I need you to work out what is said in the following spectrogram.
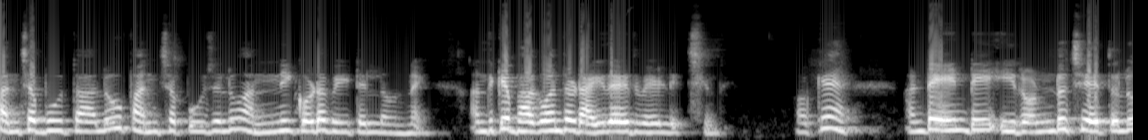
పంచభూతాలు పంచ పూజలు అన్నీ కూడా వీటిల్లో ఉన్నాయి. అందుకే భగవంతుడు ఐదు ఐదు వేళ్ళు ఇచ్చింది. ఓకే? అంటే ఏంటి? ఈ రెండు చేతులు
